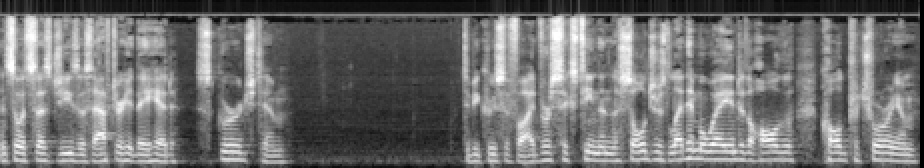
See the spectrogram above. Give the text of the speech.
And so it says Jesus, after they had scourged him to be crucified, verse 16, then the soldiers led him away into the hall called Praetorium.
